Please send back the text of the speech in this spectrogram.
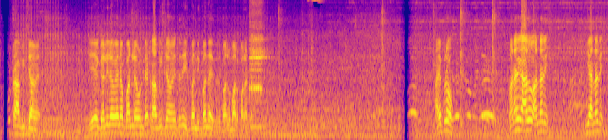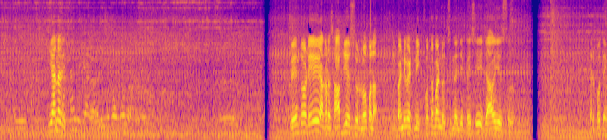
ఇప్పుడు ట్రాఫిక్ జామే ఏ. గలీలో పోయినా బండ్లే ఉంటే ట్రాఫిక్ జామ్ అవుతుంది ఇబ్బంది ఇబ్బంది అవుతుంది బండ్లు మలపాలంటే. అయి బ్రో మనది కాదు అన్నది. ఈ అన్నది. ఈ అన్నది. ట్రైన్ తోటి అక్కడ సాఫ్ చేస్తారు లోపల. ఈ బండి పెట్టి కొత్త బండి వచ్చిందని చెప్పేసి జాగ చేస్తారు సరిపోతాయి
